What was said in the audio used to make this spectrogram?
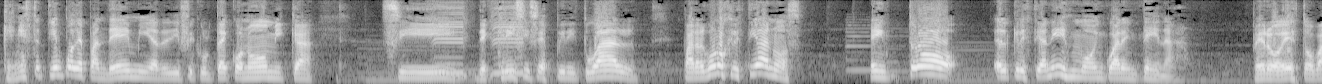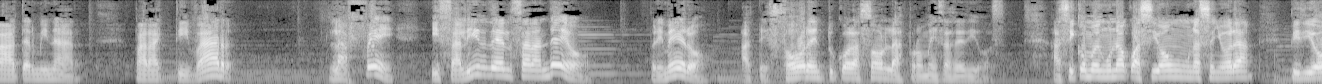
Que en este tiempo de pandemia, de dificultad económica, sí, de crisis espiritual, para algunos cristianos entró el cristianismo en cuarentena. Pero esto va a terminar para activar la fe y salir del zarandeo, primero, atesora en tu corazón las promesas de Dios. Así como en una ocasión una señora pidió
